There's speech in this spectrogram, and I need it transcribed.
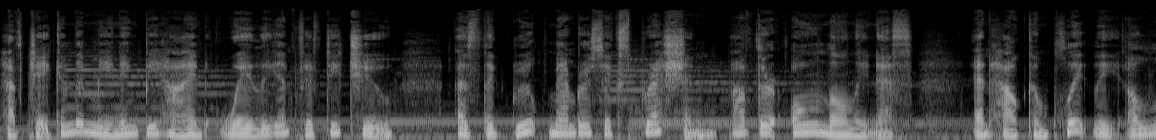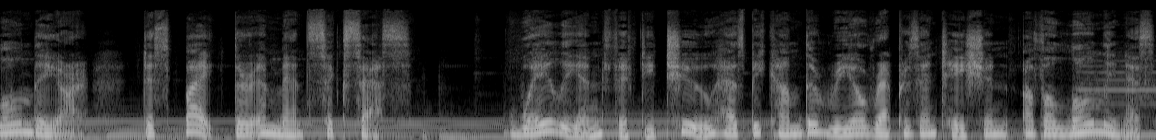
have taken the meaning behind Whalien 52 as the group members' expression of their own loneliness and how completely alone they are despite their immense success. Whalien 52 has become the real representation of a loneliness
